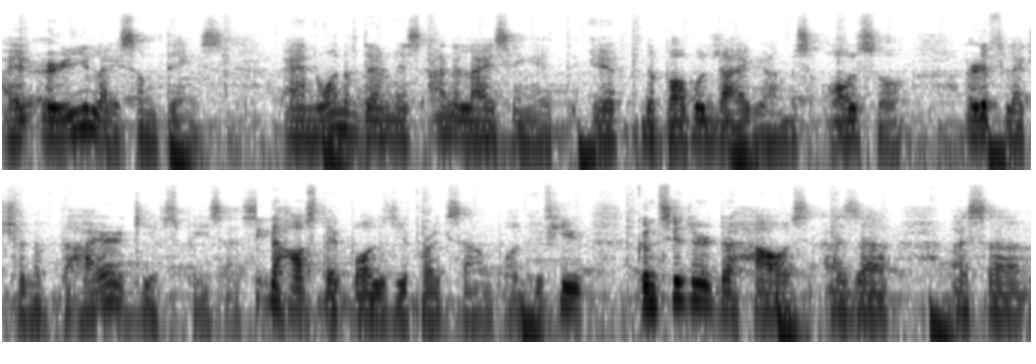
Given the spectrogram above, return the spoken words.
I realized some things and one of them is analyzing it if the bubble diagram is also a reflection of the hierarchy of spaces. Take the house typology for example. If you consider the house as a, as a,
